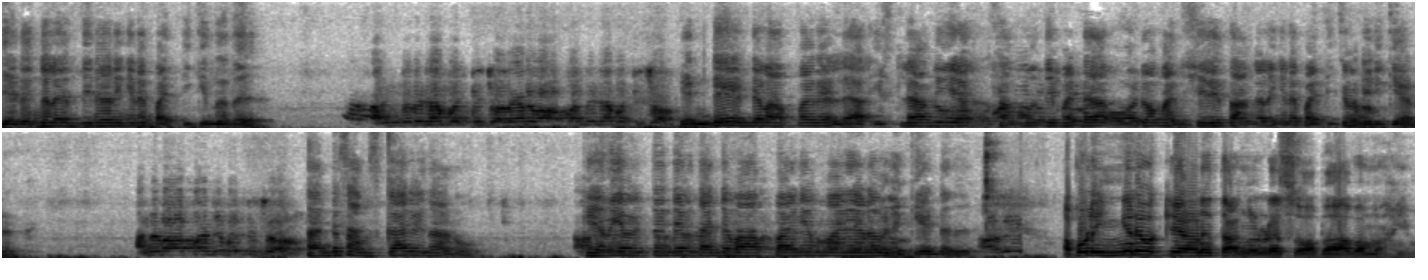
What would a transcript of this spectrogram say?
ജനങ്ങളെ എന്തിനാണ് ഇങ്ങനെ പറ്റിക്കുന്നത്? എന്റെ എന്റെ വാപ്പാനല്ല ഇസ്ലാമിക സമൂഹത്തിൽപ്പെട്ട ഓരോ മനുഷ്യരെ താങ്കൾ ഇങ്ങനെ പറ്റിച്ചുകൊണ്ടിരിക്കുകയാണ് തന്റെ സംസ്കാരം ഇതാണോ? കേറിയ തന്റെ വാപ്പാനെ ഉമ്മാനെയാണോ വിളിക്കേണ്ടത്? അപ്പോൾ ഇങ്ങനെയൊക്കെയാണ് താങ്കളുടെ സ്വഭാവ മഹിമ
